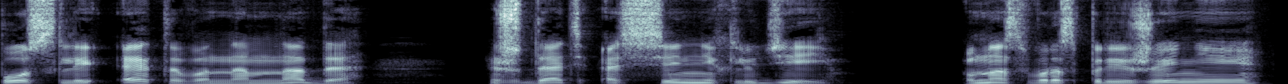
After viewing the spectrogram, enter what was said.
После этого нам надо ждать осенних людей. У нас в распоряжении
